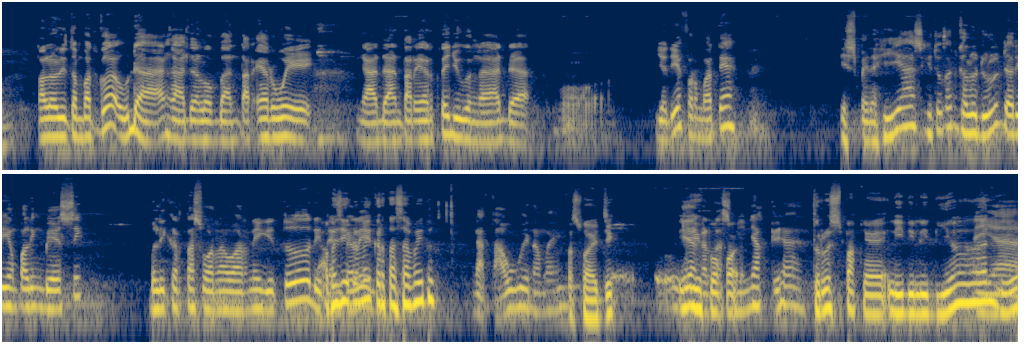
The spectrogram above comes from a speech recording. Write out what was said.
iya. Kalau di tempat gua udah nggak ada lomba antar RW, nggak ada antar RT juga nggak ada. Jadi ya formatnya ya sepeda hias gitu kan. Kalau dulu dari yang paling basic beli kertas warna-warni gitu Apa sih namanya kertas apa itu? Nggak tahu ya namanya. Pas wajik. Iya Ih, kertas pokok- minyak ya. Terus pakai lidi-lidian Iya. ya.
